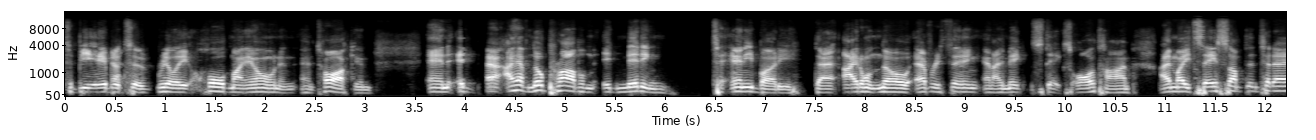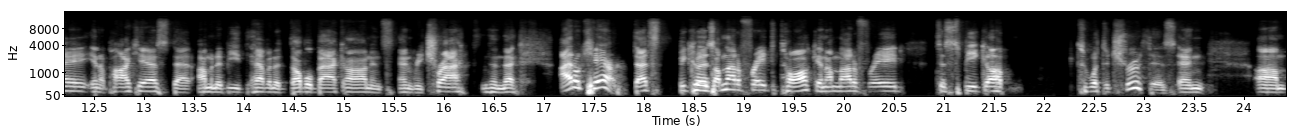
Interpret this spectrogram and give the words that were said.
to be able to really hold my own and, and talk. And and it, i have no problem admitting to anybody that i don't know everything and i make mistakes all the time. I might say something today in a podcast that i'm going to be having a double back on and, and retract and then that i don't care. That's because i'm not afraid to talk and i'm not afraid to speak up to what the truth is. And um,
